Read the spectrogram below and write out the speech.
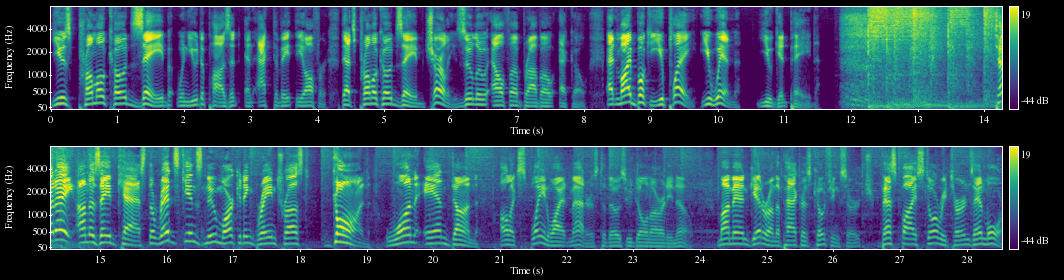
Use promo code CZABE when you deposit and activate the offer. That's promo code CZABE, Charlie, Zulu, Alpha, Bravo, Echo. At MyBookie, you play, you win, you get paid. Today on the Czabecast, the Redskins' new marketing brain trust gone, one and done. I'll explain why it matters to those who don't already know. My man Getter on the Packers coaching search, Best Buy store returns, and more.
